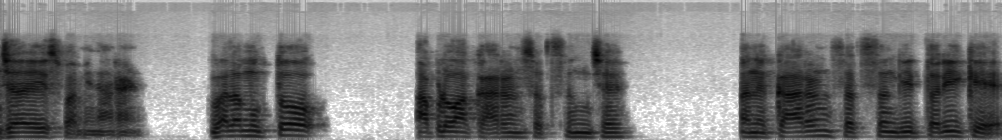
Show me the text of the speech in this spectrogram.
જય સ્વામિનારાયણ. વાલા મુક્તો આપણો આ કારણ સત્સંગ છે અને કારણ સત્સંગી તરીકે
